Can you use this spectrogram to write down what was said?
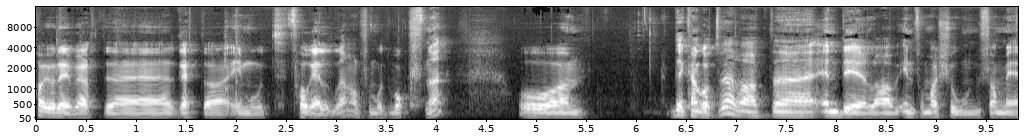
har jo det vært eh, retta imot foreldre, altså mot voksne. Og det kan godt være at eh, en del av informasjonen som vi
